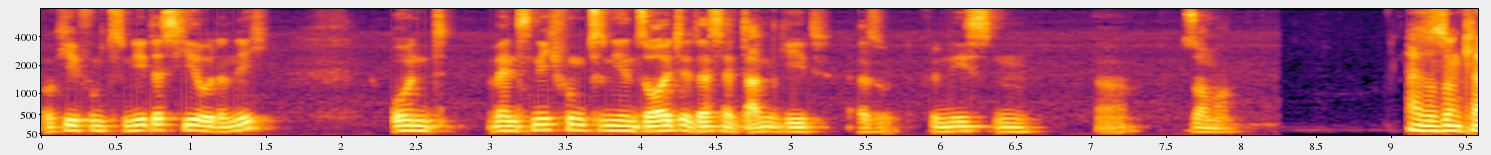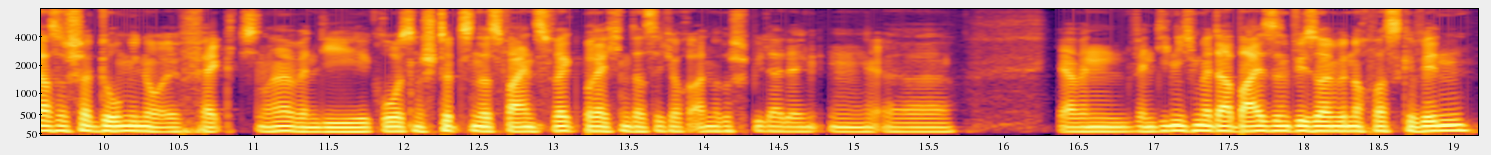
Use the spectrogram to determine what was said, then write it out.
okay, funktioniert das hier oder nicht? Und wenn es nicht funktionieren sollte, dass er dann geht, also für nächsten äh, Sommer. Also so ein klassischer Domino-Effekt, ne? wenn die großen Stützen des Vereins wegbrechen, dass sich auch andere Spieler denken, äh, ja, wenn, wenn die nicht mehr dabei sind, wie sollen wir noch was gewinnen?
